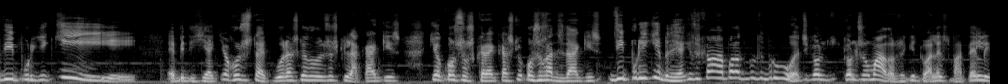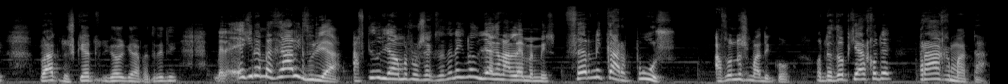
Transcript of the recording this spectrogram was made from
διυπουργική επιτυχία. Και ο Χρυσό Ταϊκούρας και ο Θοδωρή Κυλακάκη και ο Κώστος Κρέκας και ο Κώστος Χατζηδάκης. Διυπουργική επιτυχία. Και φυσικά από όλα του Πρωθυπουργού έτσι, και όλη και όλης της ομάδας. Εκεί του Αλέξη του Πατέλη, του Άκη του Σκέτου, του Γιώργου Κυραπετρίτη. Έγινε μεγάλη δουλειά. Αυτή η δουλειά όμως, προσέξτε, δεν έγινε δουλειά για να λέμε εμείς. Φέρνει καρπούς. Αυτό είναι το σημαντικό. Ότι εδώ πια έρχονται πράγματα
